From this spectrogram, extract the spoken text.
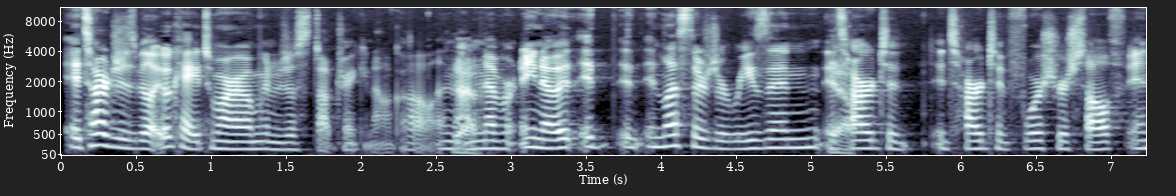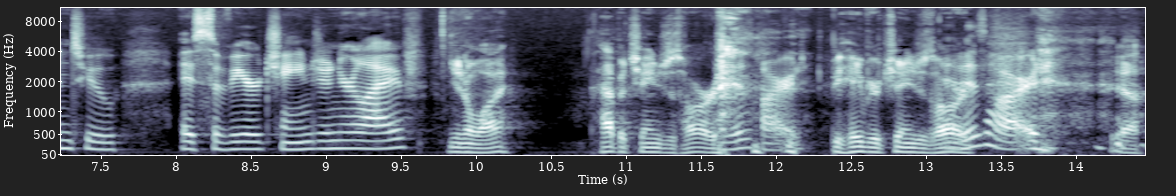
It's hard to just be like, okay, tomorrow I'm going to just stop drinking alcohol, and Yeah. I'm never, you know, it, it, it- unless there's a reason, it's Yeah. hard to it's hard to force yourself into a severe change in your life. You know why? Habit change is hard. It is hard. Behavior change is hard. It is hard, Yeah.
